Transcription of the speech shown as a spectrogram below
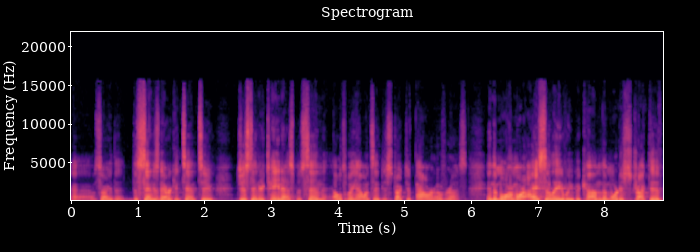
uh, I'm sorry, the, the sin is never content to just entertain us, but sin ultimately has a destructive power over us. And the more and more isolated we become, the more destructive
